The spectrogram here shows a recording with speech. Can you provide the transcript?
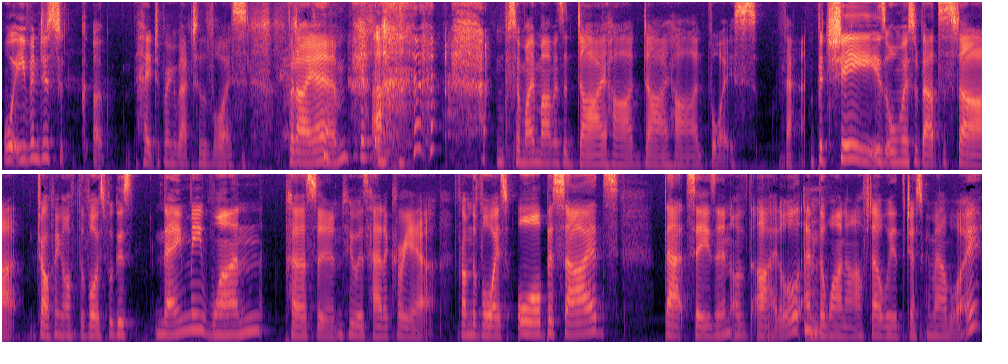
Or even just, uh, hate to bring it back to the voice, but I am. Uh, so my mum is a die-hard, die-hard voice fan. But she is almost about to start dropping off the voice because name me one person who has had a career from the voice or besides that season of the idol and the one after with jessica mauboy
